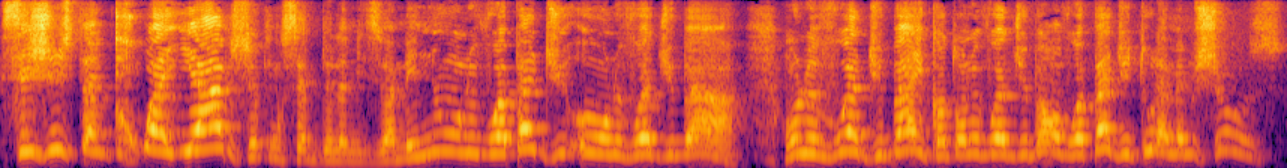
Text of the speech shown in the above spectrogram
C'est juste incroyable ce concept de la mitzvah. Mais nous, on ne le voit pas du haut, on le voit du bas. On le voit du bas et quand on le voit du bas, on ne voit pas du tout la même chose.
